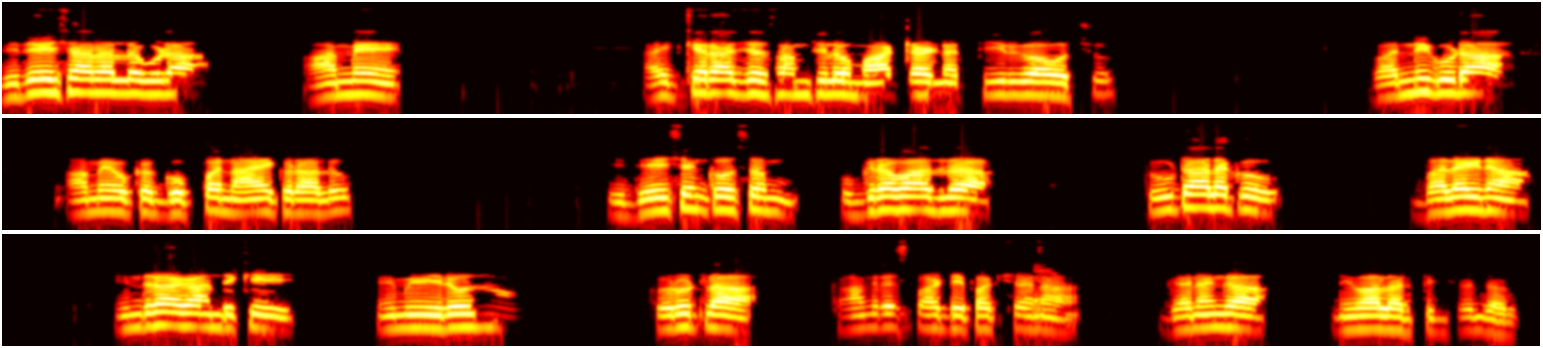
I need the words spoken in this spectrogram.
విదేశాలలో కూడా ఆమె ఐక్యరాజ్య సమితిలో మాట్లాడిన తీరు కావచ్చు. ఇవన్నీ కూడా ఆమె ఒక గొప్ప నాయకురాలు. ఈ దేశం కోసం ఉగ్రవాదుల తూటాలకు బలైన ఇందిరాగాంధీకి మేము ఈరోజు కొరుట్ల కాంగ్రెస్ పార్టీ పక్షాన ఘనంగా నివాళులర్పించడం జరుగుతుంది.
